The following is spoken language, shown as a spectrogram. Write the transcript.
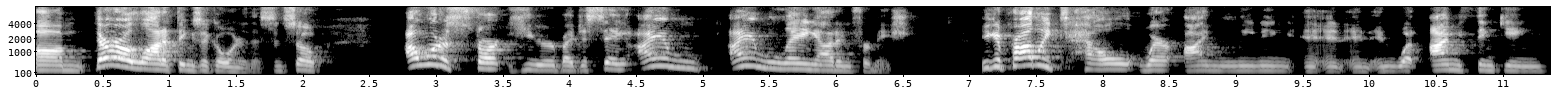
Um, there are a lot of things that go into this. And so I want to start here by just saying I am I am laying out information. You can probably tell where I'm leaning and, and, and what I'm thinking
